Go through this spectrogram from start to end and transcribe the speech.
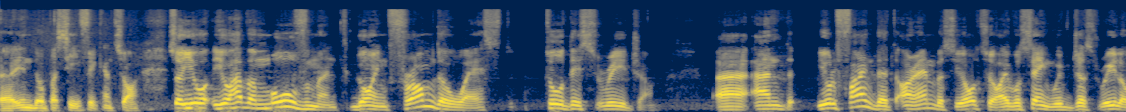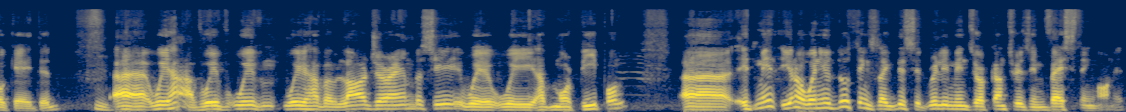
uh, Indo-Pacific and so on. So you you have a movement going from the west to this region, uh, and you'll find that our embassy also. I was saying we've just relocated. Hmm. Uh, we have we've we've we have a larger embassy. We we have more people. Uh, it means you know when you do things like this, it really means your country is investing on it.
